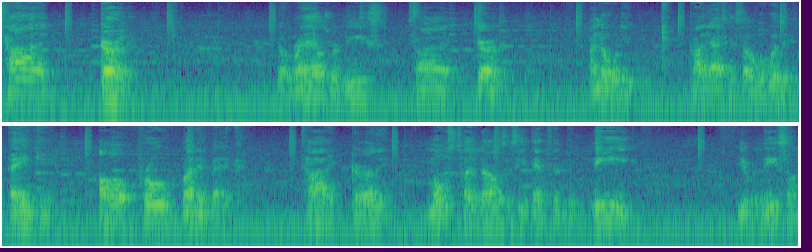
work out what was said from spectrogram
Todd Gurley. The Rams released Todd Gurley. I know what you probably asking yourself, what were they thinking? All pro running back. Todd Gurley, most touchdowns since he entered the league. You release him,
